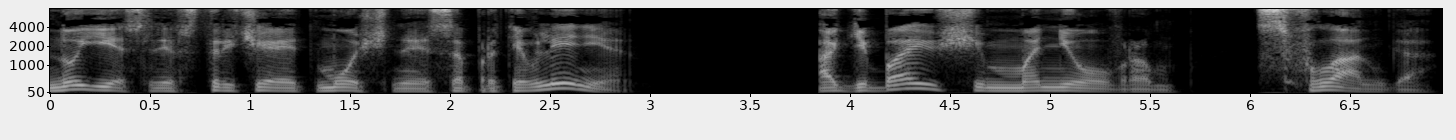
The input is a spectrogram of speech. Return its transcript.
Но если встречает мощное сопротивление, огибающим маневром с фланга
